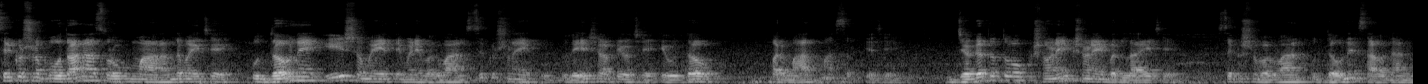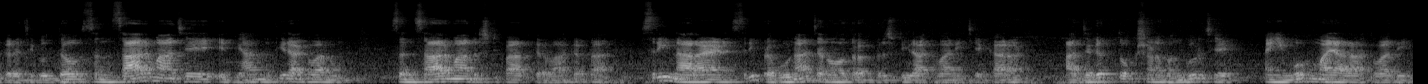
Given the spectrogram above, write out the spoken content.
શ્રી કૃષ્ણ પોતાના સ્વરૂપમાં આનંદમય છે. ઉદ્ધવને એ સમયે તેમણે ભગવાન શ્રી કૃષ્ણએ ઉપદેશ આપ્યો છે કે ઉદ્ધવ પરમાત્મા સત્ય છે. જગત તો ક્ષણે ક્ષણે બદલાય છે. શ્રી કૃષ્ણ ભગવાન ઉદ્ધવને સાવધાન કરે છે કે ઉદ્ધવ સંસારમાં છે એ ધ્યાન નથી રાખવાનું. સંસારમાં દૃષ્ટિપાત કરવા કરતાં શ્રી નારાયણ શ્રી પ્રભુના ચરણો તરફ દૃષ્ટિ રાખવાની છે. કારણ આ જગત તો ક્ષણભંગુર છે. અહીં મોહ માયા રાખવાથી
